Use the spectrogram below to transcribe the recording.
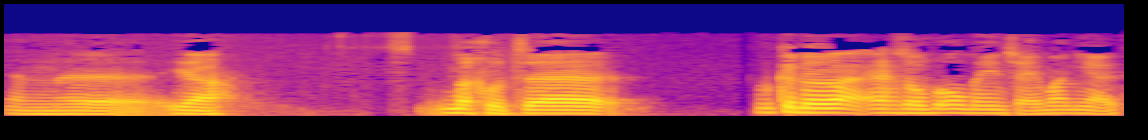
En uh, ja... Maar goed, uh, we kunnen er ergens over oneens zijn, maakt niet uit.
